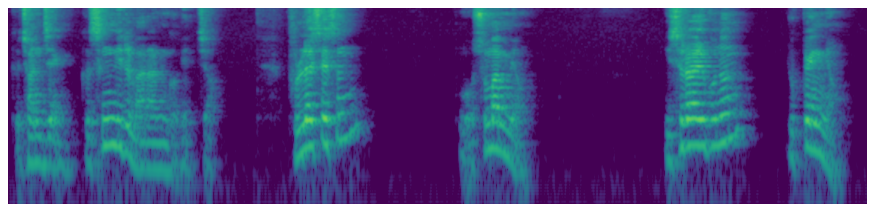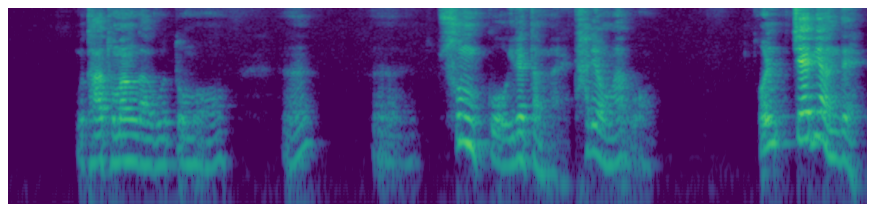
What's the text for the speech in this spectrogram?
그 전쟁, 그 승리를 말하는 거겠죠. 블레셋은 뭐 수만 명, 이스라엘군은 600명, 뭐 다 도망가고 또 뭐 어? 어, 숨고 이랬단 말이에요. 탈영하고 얼 잽이 안 돼.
